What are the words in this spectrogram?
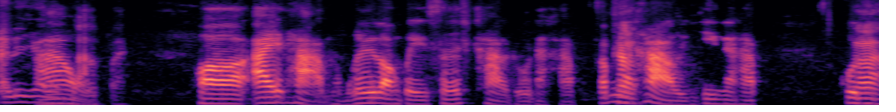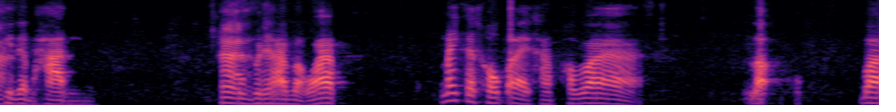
อันนี้ก็ลำบากไปพอไอ้ถามผมก็เลยลองไปเซิร์ชข่าวดูนะครับ ก็มีข่าวจริงๆนะครับ คุณพิธพันธ์คุณพิธพันธ์บอกว่า ไม่กระทบอะไรครับ เพราะว่าว่า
